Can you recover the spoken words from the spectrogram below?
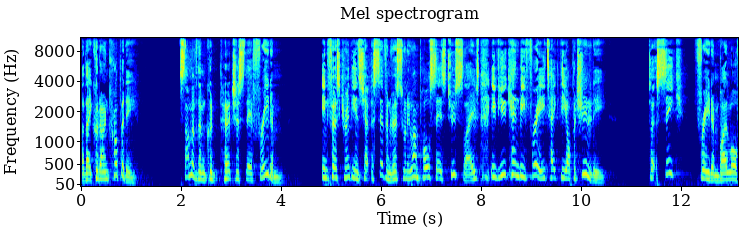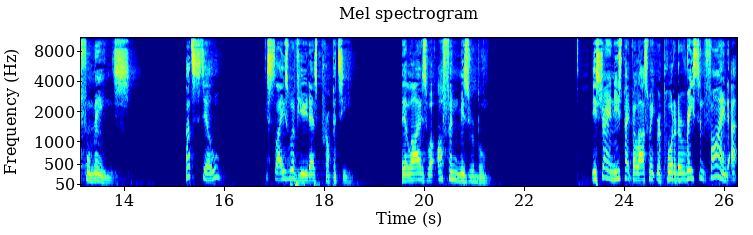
They could own property some of them could purchase their freedom. In 1 Corinthians chapter 7 verse 21, Paul says to slaves, if you can be free, take the opportunity. So seek freedom by lawful means. But still, slaves were viewed as property. Their lives were often miserable. The Australian newspaper last week reported a recent find. A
